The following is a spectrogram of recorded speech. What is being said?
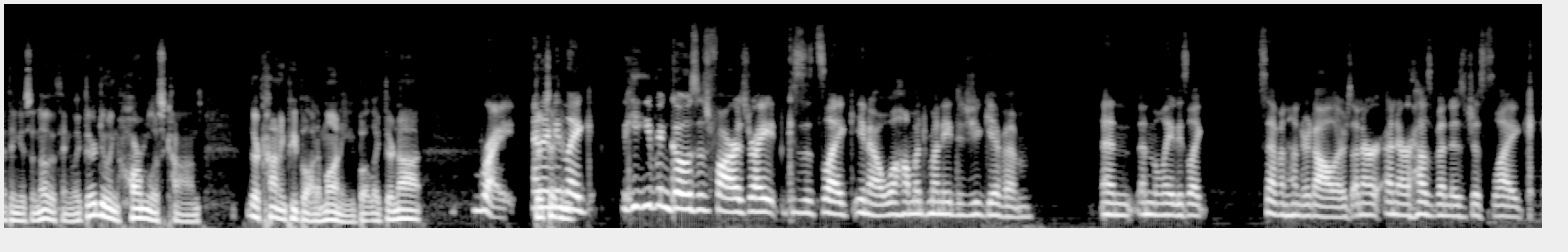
I think it's another thing. Like they're doing harmless cons. They're conning people out of money, but like they're not. Right. They're And I mean, like, he even goes as far as, right? Because it's like, you know, well, how much money did you give him? And and the lady's like, seven hundred dollars, and her and her husband is just like,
